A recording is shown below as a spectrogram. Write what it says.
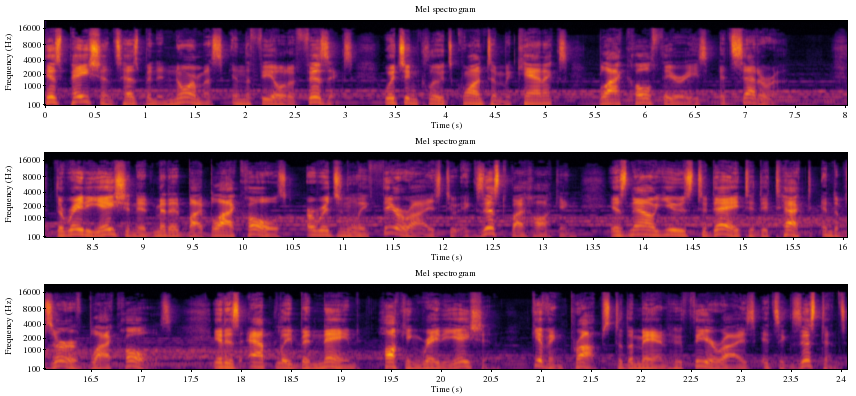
his patience has been enormous in the field of physics, which includes quantum mechanics, black hole theories, etc. The radiation emitted by black holes, originally theorized to exist by Hawking, is now used today to detect and observe black holes. It has aptly been named Hawking radiation, giving props to the man who theorized its existence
